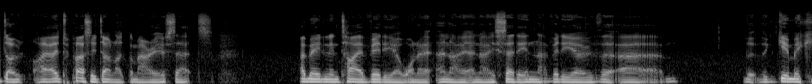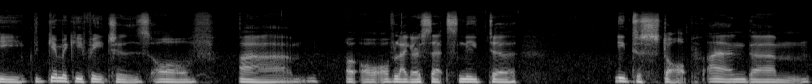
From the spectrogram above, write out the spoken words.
don't I personally don't like the Mario sets. I made an entire video on it, and I and I said in that video that um, that the gimmicky the gimmicky features of um of Lego sets need to need to stop, and um,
